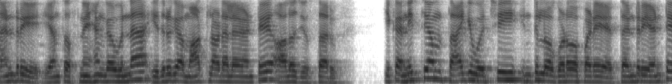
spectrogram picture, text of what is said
తండ్రి ఎంత స్నేహంగా ఉన్నా ఎదురుగా మాట్లాడాలి అంటే ఆలోచిస్తారు. ఇక నిత్యం తాగి వచ్చి ఇంటిలో గొడవ పడే తండ్రి అంటే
